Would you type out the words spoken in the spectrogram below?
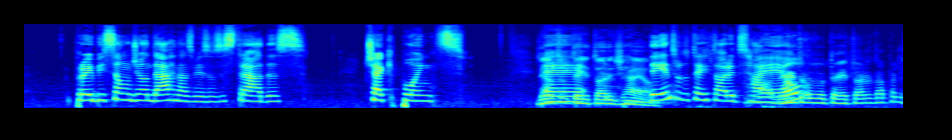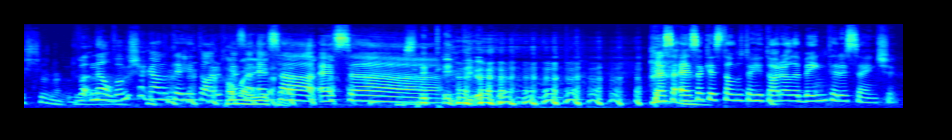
proibição de andar nas mesmas estradas, checkpoints, Dentro é, do território de Israel. Dentro do território de Israel. Não, dentro do território da Palestina. Va não, vamos chegar no território. Calma essa, aí. Essa, essa... Você entendeu? que essa, essa questão do território é bem interessante.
